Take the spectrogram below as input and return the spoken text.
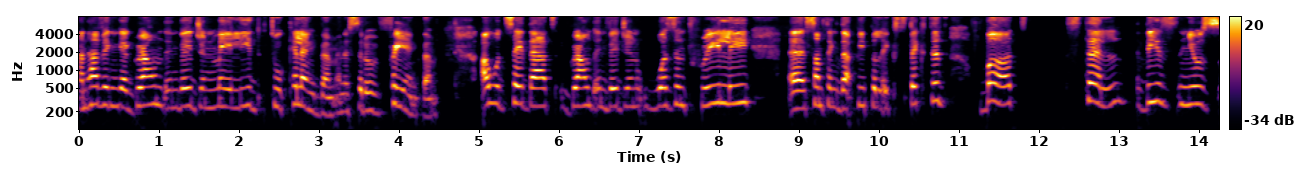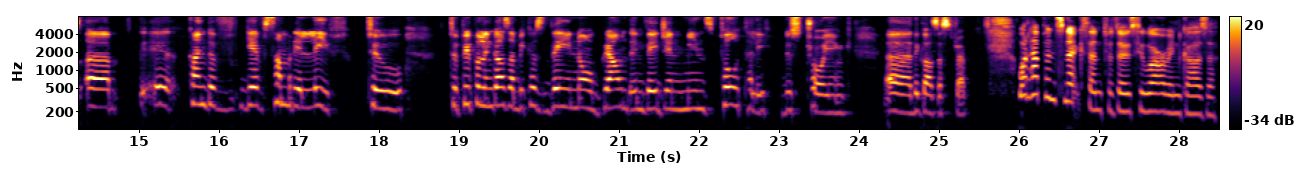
And having a ground invasion may lead to killing them instead of freeing them. I would say that ground invasion wasn't really uh, something that people expected, but still, these news uh, kind of gave some relief to to people in Gaza because they know ground invasion means totally destroying uh, the Gaza Strip. What happens next then for those who are in Gaza?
